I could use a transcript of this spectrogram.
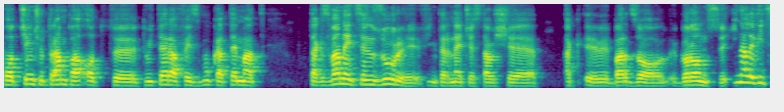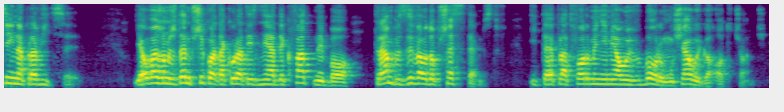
po odcięciu Trumpa od Twittera, Facebooka temat tak zwanej cenzury w internecie stał się bardzo gorący i na lewicy, i na prawicy. Ja uważam, że ten przykład akurat jest nieadekwatny, bo Trump wzywał do przestępstw i te platformy nie miały wyboru, musiały go odciąć.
